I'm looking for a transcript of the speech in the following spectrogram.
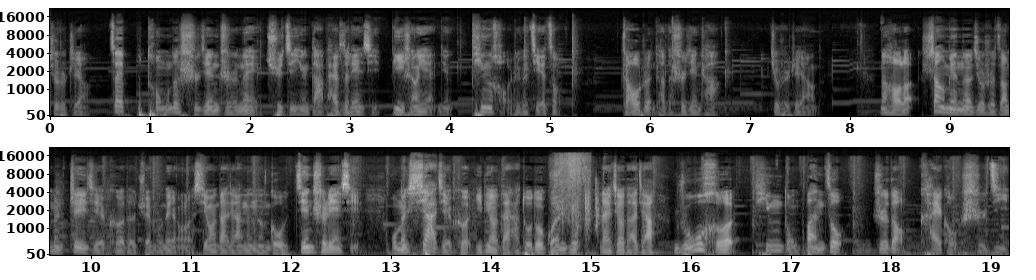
就是这样，在不同的时间值内去进行打拍子练习，闭上眼睛听好这个节奏，找准它的时间差，就是这样的。那好了，上面呢就是咱们这节课的全部内容了，希望大家呢能够坚持练习。我们下节课一定要大家多多关注，来教大家如何听懂伴奏，知道开口时机。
